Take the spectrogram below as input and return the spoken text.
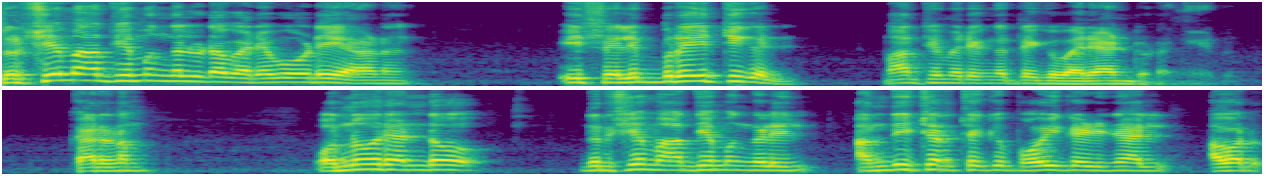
ദൃശ്യമാധ്യമങ്ങളുടെ വരവോടെയാണ് ഈ സെലിബ്രിറ്റികൾ മാധ്യമരംഗത്തേക്ക് വരാൻ തുടങ്ങിയത്. കാരണം ഒന്നോ രണ്ടോ ദൃശ്യമാധ്യമങ്ങളിൽ അന്തിച്ചർച്ചയ്ക്ക് പോയി കഴിഞ്ഞാൽ അവർ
